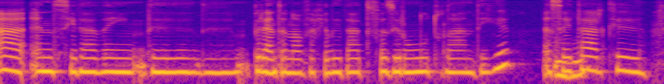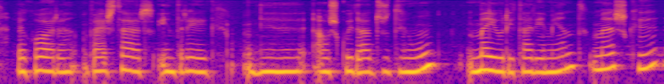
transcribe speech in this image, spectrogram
há a necessidade de, de, perante a nova realidade, de fazer um luto da antiga, aceitar uhum. que agora vai estar entregue uh, aos cuidados de um, maioritariamente, mas que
